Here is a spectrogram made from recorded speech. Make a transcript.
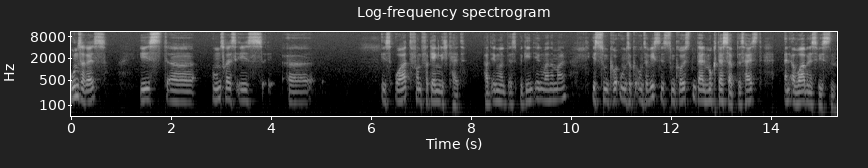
Unseres ist, äh, unseres ist, äh, ist Ort von Vergänglichkeit. Hat irgendwann, es beginnt irgendwann einmal. Ist zum, unser, unser Wissen ist zum größten Teil Muktesab, das heißt ein erworbenes Wissen.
